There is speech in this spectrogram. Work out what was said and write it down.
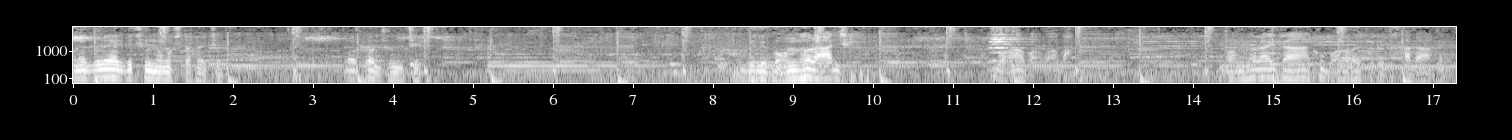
অনেকগুলো আজকে ছিন্ন মস্তা হয়েছে। পরপর ঝুলছে। দিকে গন্ধরাজ রাজ বাহ বাহ খুব বড় হয়ে ফুটেছে সাদা হয়ে।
